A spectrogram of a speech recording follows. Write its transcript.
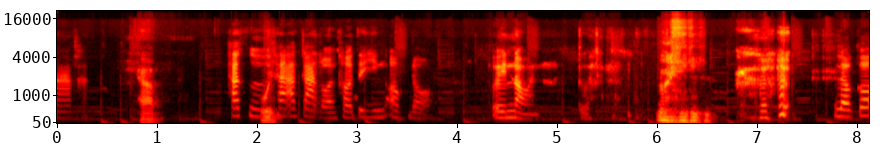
มากค่ะ ครับ ถ้าคืออยถ้าอากาศร้อนเขาจะยิ่งออกดอกเอ้ยหนอนตัวอุ้ยแล้วก็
